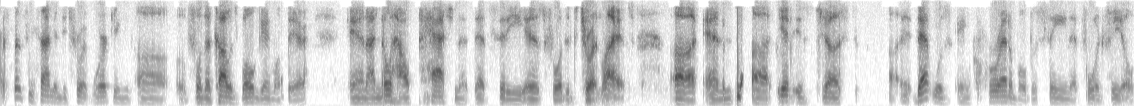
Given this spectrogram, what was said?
I spent some time in Detroit working uh, for the college bowl game up there, and I know how passionate that city is for the Detroit Lions. Uh, and uh, it is just uh, that was incredible to see at Ford Field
